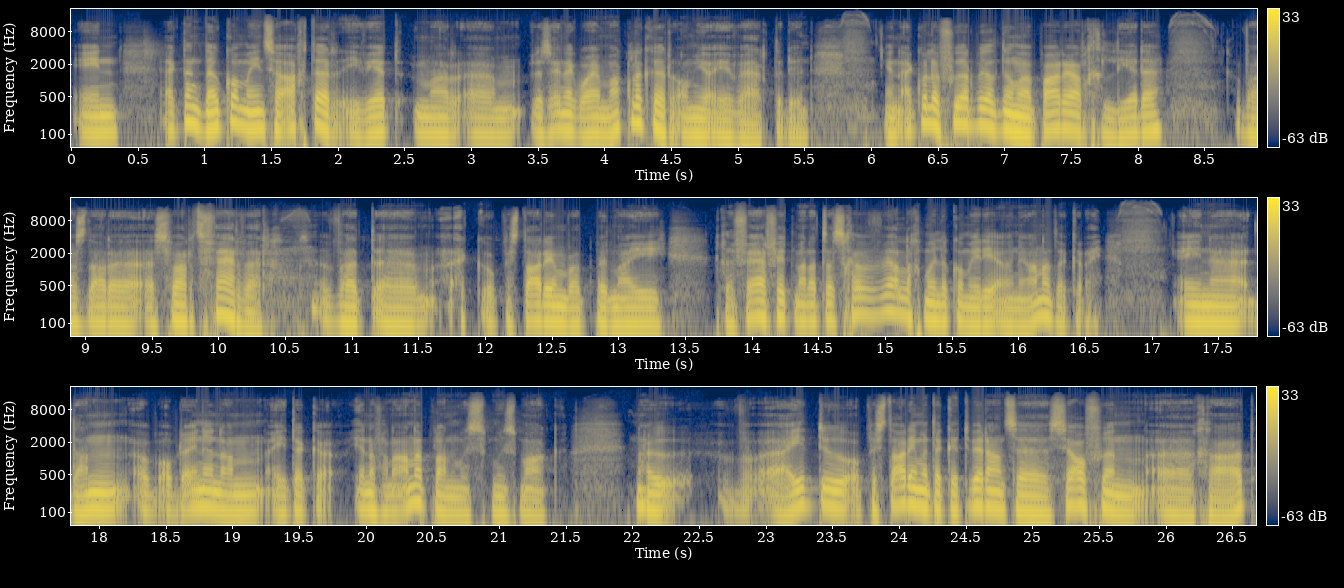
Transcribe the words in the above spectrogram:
En ek dink nou kom mense agter, jy weet, maar ehm um, dis eintlik baie makliker om jou eie werk te doen. En ek wil 'n voorbeeld noem 'n paar jaar gelede was daar 'n swart verwer wat uh, op 'n stadium wat by my geverf het, maar dit was geweldig moeilik om hierdie ou in die te kry. En uh, dan op die einde dan het ek een of ander plan moes moes. Nou hy het toe op 'n stadium met ek 'n tweedehandse selfoon uh, gehad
